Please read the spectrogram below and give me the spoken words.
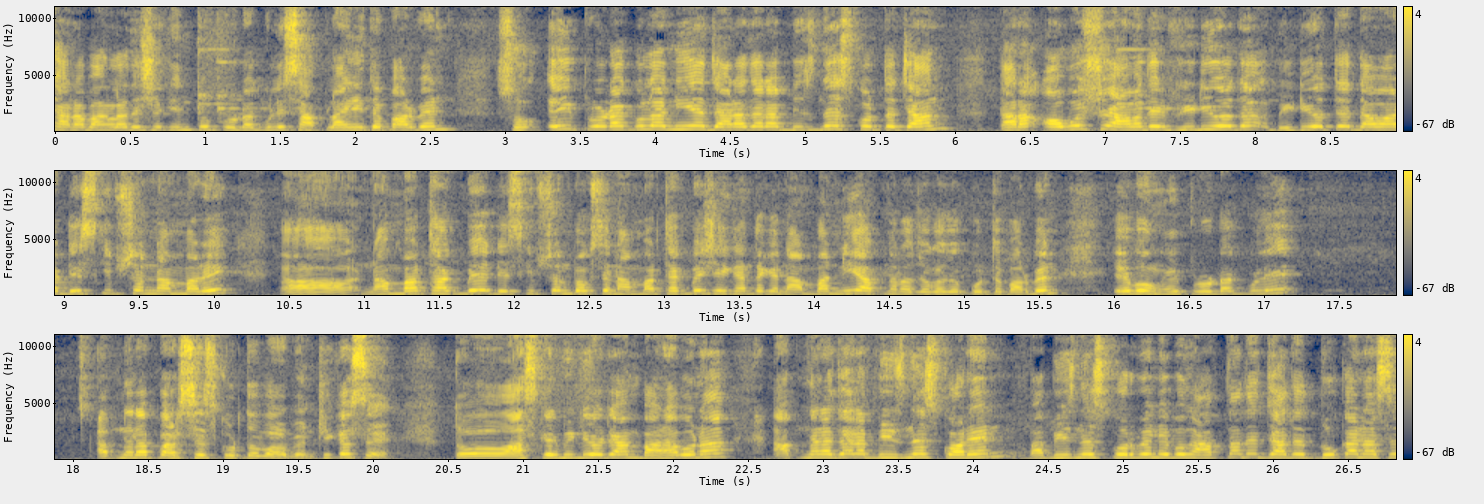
সারা বাংলাদেশে কিন্তু প্রোডাক্টগুলি সাপ্লাই নিতে পারবেন। সো এই প্রোডাক্টগুলো নিয়ে যারা যারা বিজনেস করতে চান তারা অবশ্যই আমাদের ভিডিও ভিডিওতে দেওয়া ডিসক্রিপশন নাম্বারে নাম্বার থাকবে ডিসক্রিপশন বক্সে নাম্বার থাকবে সেইখান থেকে নাম্বার নিয়ে আপনারা যোগাযোগ করতে পারবেন এবং এই প্রোডাক্টগুলি আপনারা পারচেস করতে পারবেন, ঠিক আছে? তো আজকের ভিডিওটা আমি বানাবো না। আপনারা যারা বিজনেস করেন বা বিজনেস করবেন এবং আপনাদের যাদের দোকান আছে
